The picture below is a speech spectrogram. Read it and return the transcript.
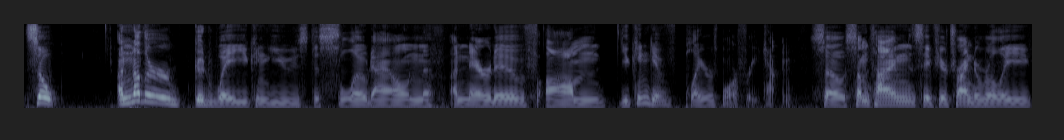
So, another good way you can use to slow down a narrative, um, you can give players more free time. So, sometimes if you're trying to really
